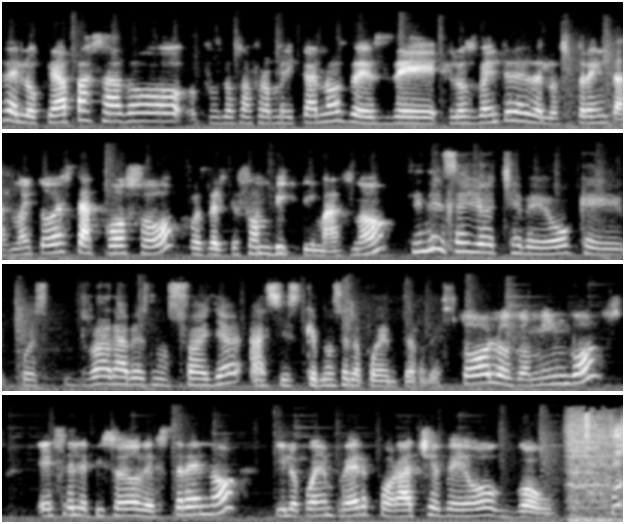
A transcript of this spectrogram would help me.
de lo que ha pasado pues, los afroamericanos desde los 20, desde los 30, ¿no? Y todo este acoso, pues del que son víctimas, ¿no? Tiene el sello HBO que pues rara vez nos falla, así es que no se la pueden perder. Todos los domingos es el episodio de estreno y lo pueden ver por HBO Go. We're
